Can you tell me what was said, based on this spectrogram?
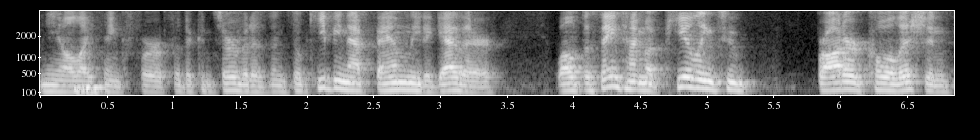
knell, I think, for for the conservatives. And so keeping that family together while at the same time appealing to broader coalition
